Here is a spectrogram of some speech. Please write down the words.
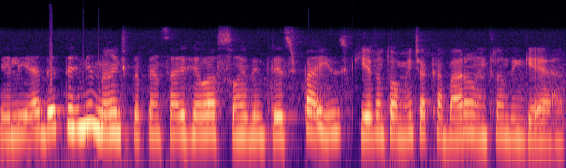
ele é determinante para pensar as relações entre esses países que eventualmente acabaram entrando em guerra.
